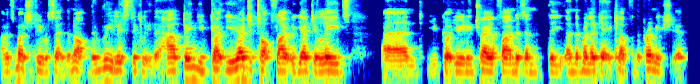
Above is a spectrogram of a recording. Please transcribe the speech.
And as much as people say they're not, they realistically they have been. You've got you had your top flight, you had your leads, and you've got your Ealing Trailfinders and the and the relegated club from the Premiership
